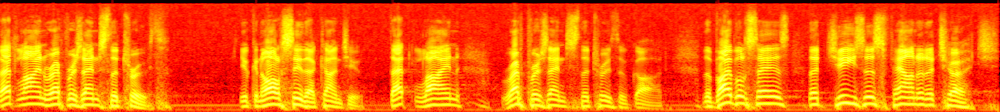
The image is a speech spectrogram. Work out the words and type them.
that line represents the truth. You can all see that, can't you? That line represents the truth of God. The Bible says that Jesus founded a church.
